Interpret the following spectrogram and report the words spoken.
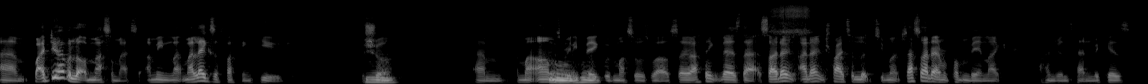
Um, but I do have a lot of muscle mass. I mean, like my legs are fucking huge, for sure. Um, and my arms really Mhm. big with muscle as well. So I think there's that. So I don't, I don't try to look too much. That's why I don't have a problem being like 110 because,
